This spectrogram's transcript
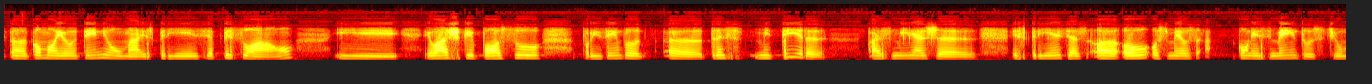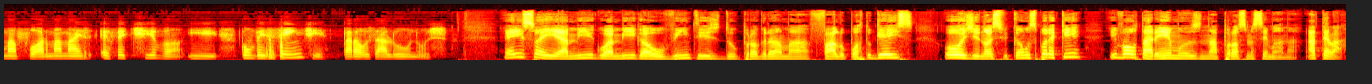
uh, como eu tenho uma experiência pessoal, e eu acho que posso, por exemplo, uh, transmitir as minhas uh, experiências ou os meus conhecimentos de uma forma mais efetiva e convincente para os alunos. É isso aí, amigo, amiga, ouvintes do programa Falo Português. Hoje nós ficamos por aqui e voltaremos na próxima semana. Até lá.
